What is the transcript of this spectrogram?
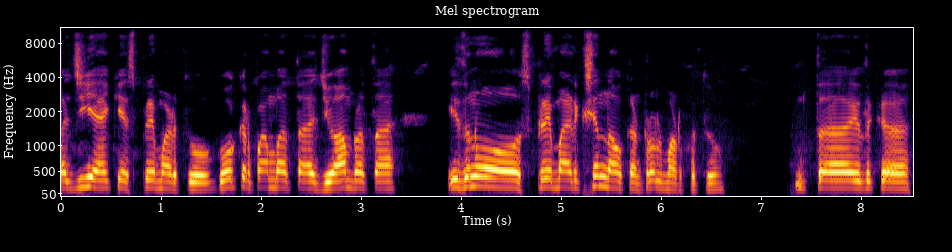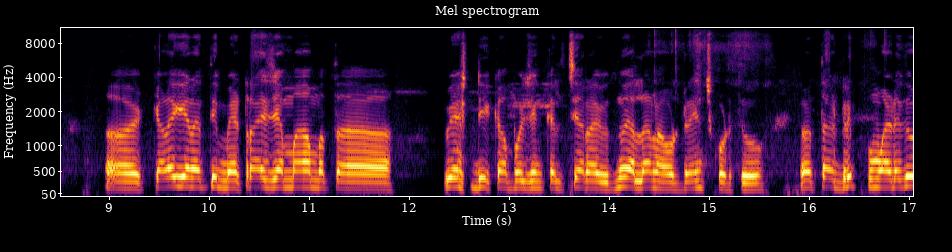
ಮಜ್ಜಿಗೆ ಹಾಕಿ ಸ್ಪ್ರೇ ಮಾಡ್ತೀವಿ. ಗೋಕರ್ಪಾಂಬತ ಜೀವಾಮೃತ, ಇದನ್ನು ಸ್ಪ್ರೇ ಮಾಡಿಕ್ಸಿಂದ ನಾವು ಕಂಟ್ರೋಲ್ ಮಾಡ್ಕೋತೀವಿ. ಮತ್ತು ಇದಕ್ಕೆ ಕೆಳಗೆ ಏನೈತಿ ಮೆಟ್ರಾಜಮ್ಮ ಮತ್ತು ವೇಸ್ಟ್ ಡಿಕಾಂಪೋಸಿಂಗ್ ಕಲ್ಚರ್ ಆಗಿದ್ನು ಎಲ್ಲ ನಾವು ಡ್ರೆಂಚ್ ಕೊಡ್ತೀವಿ. ಇವತ್ತು ಡ್ರಿಪ್ ಮಾಡಿದ್ವಿ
